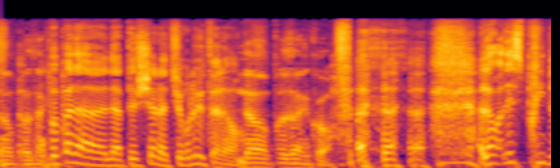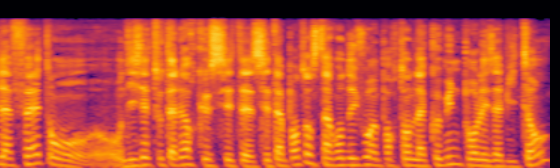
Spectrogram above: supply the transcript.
Non, pas On peut pas la, la pêcher à la turlute alors? Non, pas encore. Alors l'esprit de la fête, on, on disait tout à l'heure que c'est c'est important, c'est un rendez-vous important de la commune pour les habitants.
